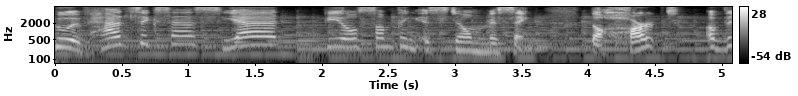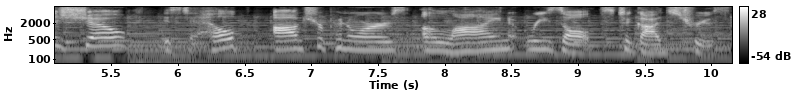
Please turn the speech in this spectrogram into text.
who have had success yet feel something is still missing. The heart of this show is to help entrepreneurs align results to God's truth.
